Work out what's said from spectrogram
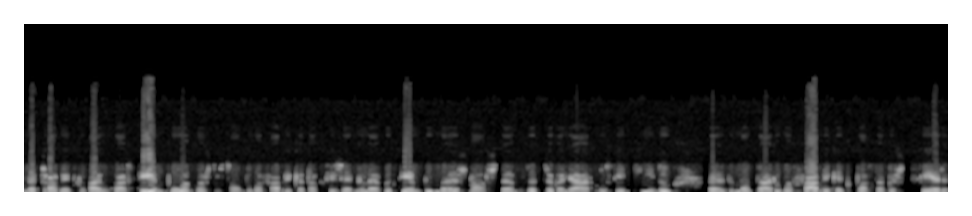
naturalmente que vai levar tempo, a construção de uma fábrica de oxigênio leva tempo, mas nós estamos a trabalhar no sentido de montar uma fábrica que possa abastecer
